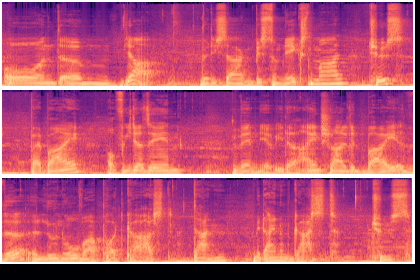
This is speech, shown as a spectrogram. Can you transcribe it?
Und ähm, ja, würde ich sagen, bis zum nächsten Mal. Tschüss, bye bye, auf Wiedersehen. Wenn ihr wieder einschaltet bei The Lunova Podcast, dann mit einem Gast. Tschüss.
